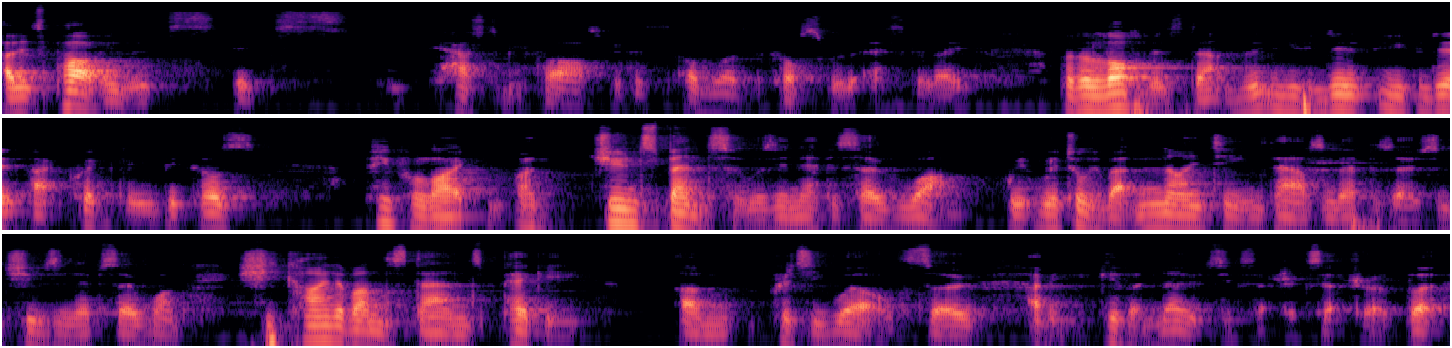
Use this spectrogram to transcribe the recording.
And it's partly it's, it's, it has to be fast because otherwise the costs would escalate. But a lot of it's that you can do, you can do it that quickly because people like uh, June Spencer was in episode one. We, we're talking about 19,000 episodes, and she was in episode one. She kind of understands Peggy um, pretty well. So, I mean, you give her notes, etc., etc. But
